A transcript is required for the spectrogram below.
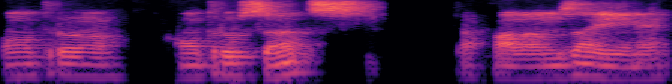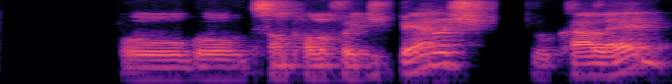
contra, contra o Santos. Já falamos aí, né? O gol de São Paulo foi de pênalti, do Caleri.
